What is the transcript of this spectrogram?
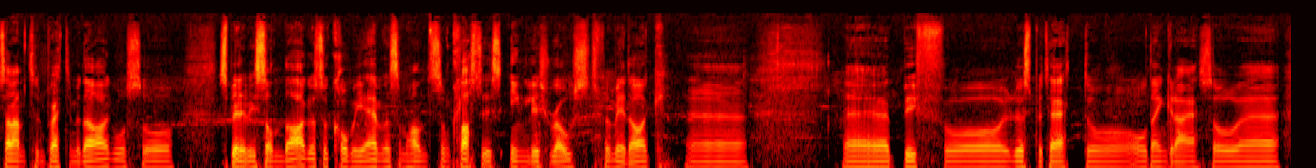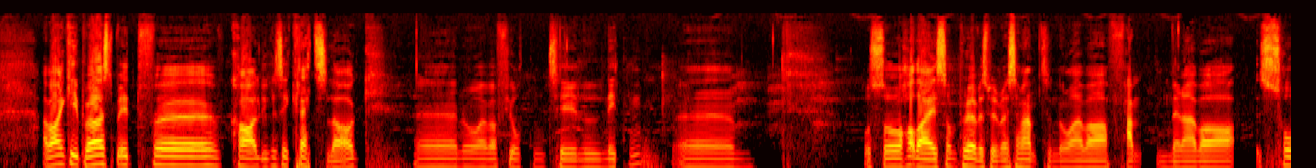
Southampton på ettermiddag. Og så spiller vi søndag, og så kommer vi hjem som som klassisk English roast for middag. Eh, eh, biff og løspotet og, og den greia. Så eh, jeg var en keeper. Jeg har spilt for Carl, du kan si kretslag eh, når jeg var 14 til 19. Eh, og så hadde jeg som prøvespill med Southampton når jeg var 15, men jeg var så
